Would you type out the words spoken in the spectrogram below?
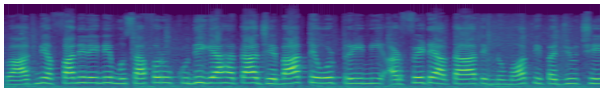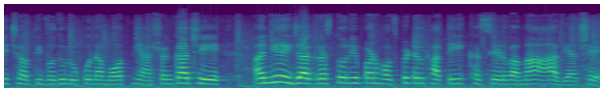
તો આગની અફવાને લઈને મુસાફરો કૂદી ગયા હતા. જે બાદ તેઓ ટ્રેનની અડફેટે આવતા તેમનું મોત નીપજ્યું છે. છથી વધુ લોકોના મોતની આશંકા છે. અન્ય ઇજાગ્રસ્તોને પણ હોસ્પિટલ ખાતે ખસેડવામાં આવ્યા છે.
